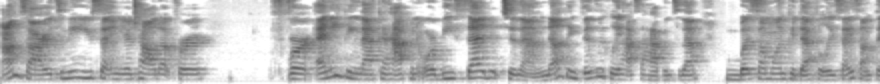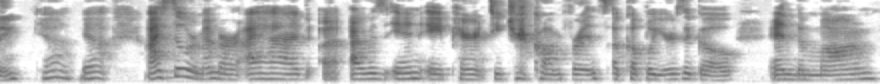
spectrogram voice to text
I'm sorry, to me, you setting your child up for for anything that could happen or be said to them. Nothing physically has to happen to them, but someone could definitely say something. Yeah, yeah. I still remember I had uh, I was in a parent teacher conference a couple years ago, and the mom,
